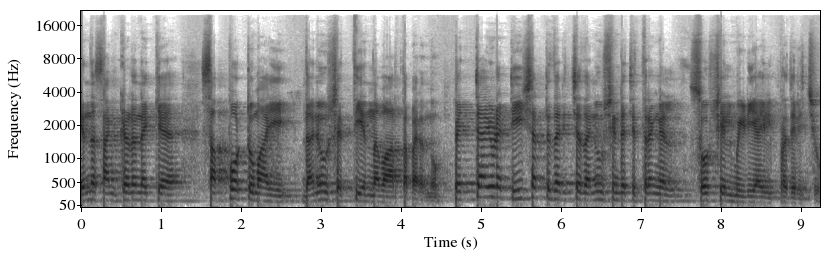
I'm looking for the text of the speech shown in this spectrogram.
എന്ന സംഘടനയ്ക്ക് സപ്പോർട്ടുമായി ധനുഷ് എത്തി എന്ന വാർത്ത പരന്നു. പെറ്റായുടെ ടീഷർട്ട് ധരിച്ച ധനുഷിന്റെ ചിത്രങ്ങൾ സോഷ്യൽ മീഡിയയിൽ പ്രചരിച്ചു.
